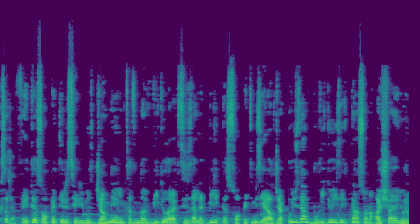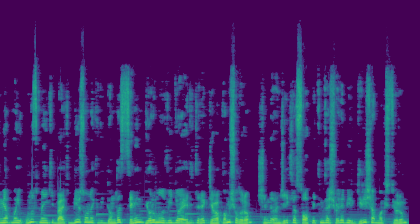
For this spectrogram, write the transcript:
Kısaca FT sohbetleri serimiz canlı yayın tadında video olarak sizlerle birlikte sohbetimiz yer alacak. O yüzden bu videoyu izledikten sonra aşağıya yorum yapmayı unutmayın ki belki bir sonraki videomda senin yorumunu videoya editleyerek cevaplamış olurum. Şimdi öncelikle sohbetimize şöyle bir giriş yapmak istiyorum.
